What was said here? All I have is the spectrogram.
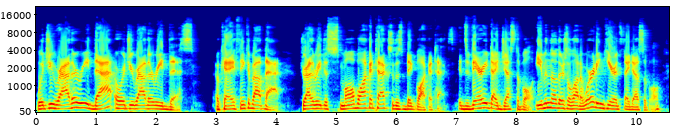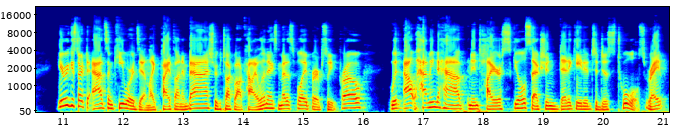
Would you rather read that or would you rather read this? Okay, think about that. Would you rather read this small block of text or this big block of text? It's very digestible. Even though there's a lot of wording here, it's digestible. Here we can start to add some keywords in, like Python and Bash. We could talk about Kali Linux, Metasploit, Burp Suite Pro, without having to have an entire skill section dedicated to just tools, right?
